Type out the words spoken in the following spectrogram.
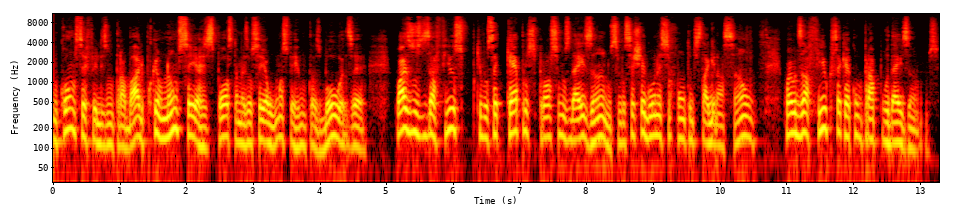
em como ser feliz no trabalho, porque eu não sei a resposta, mas eu sei algumas perguntas boas, é quais os desafios que você quer para os próximos 10 anos? Se você chegou nesse ponto de estagnação, qual é o desafio que você quer comprar por 10 anos?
